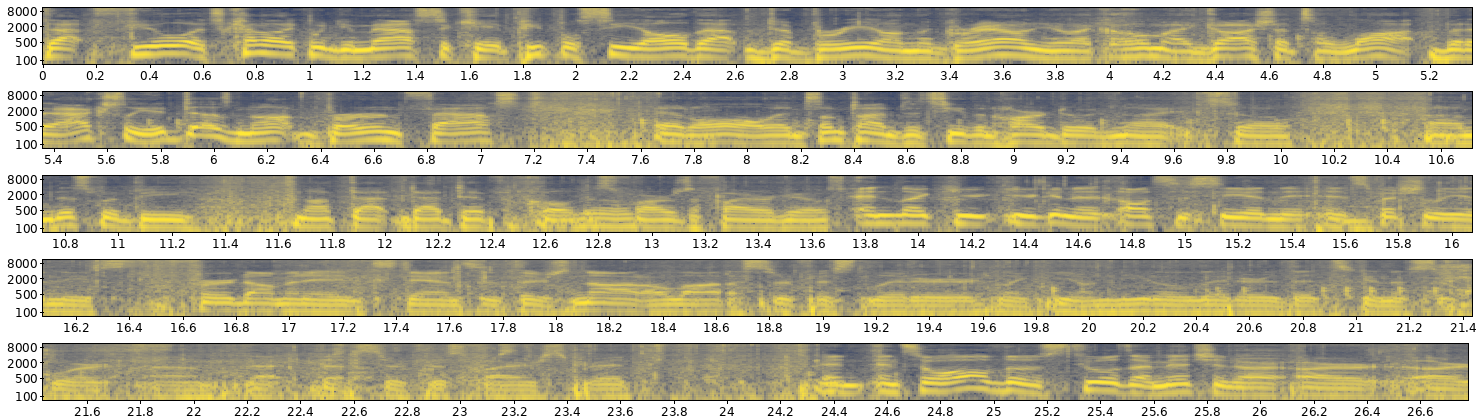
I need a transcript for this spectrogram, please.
that fuel, it's kind of like when you masticate, people see all that debris on the ground, you're like, oh my gosh, that's a lot. But it actually, it does not burn fast at all. And sometimes it's even hard to ignite. So um, this would be not that, that difficult as far as the fire goes. And like you're, you're going to also see in the, especially in these fir dominated stands, that there's not a lot of surface litter, like, you know, needle litter that's going to support um, that, that surface fire spread. And, and so all of those tools I mentioned are, are, are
